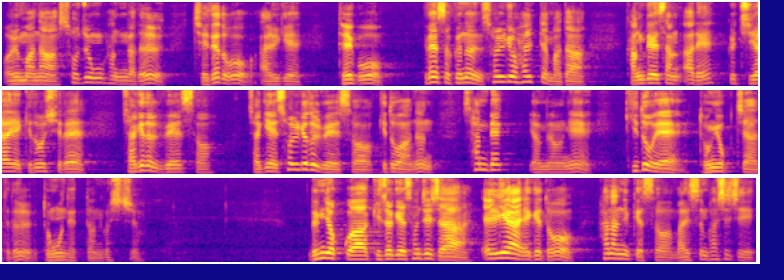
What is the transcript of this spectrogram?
얼마나 소중한가를 제대로 알게 되고 그래서 그는 설교할 때마다 강대상 아래 그 지하의 기도실에 자기를 위해서 자기의 설교를 위해서 기도하는 300여 명의 기도의 동역자들을 동원했던 것이죠. 능력과 기적의 선지자 엘리야에게도 하나님께서 말씀하시지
